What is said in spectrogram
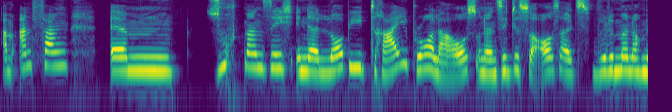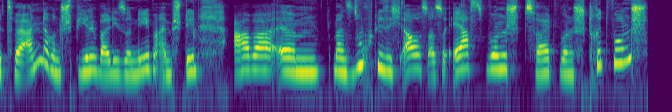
Am Anfang ähm, sucht man sich in der Lobby drei Brawler aus und dann sieht es so aus, als würde man noch mit zwei anderen spielen, weil die so neben einem stehen. Aber ähm, man sucht die sich aus, also Erstwunsch, Zweitwunsch, Drittwunsch.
